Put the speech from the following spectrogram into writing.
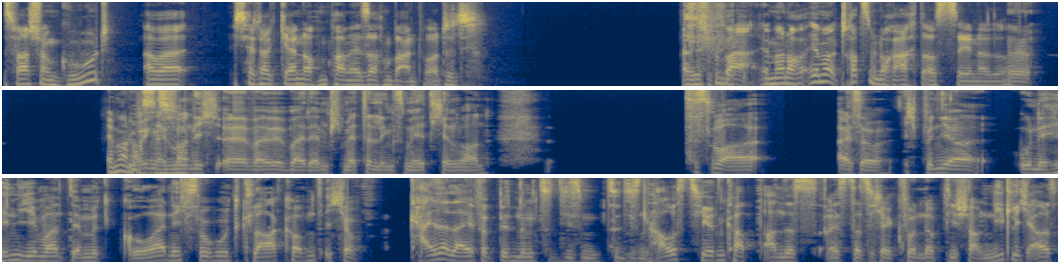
Es war schon gut, aber ich hätte halt gerne noch ein paar mehr Sachen beantwortet. Also ich bin immer noch, immer trotzdem noch 8 aus 10, also Ja. immer noch Übrigens sehr gut. fand ich, äh, weil wir bei dem Schmetterlingsmädchen waren, das war, also ich bin ja ohnehin jemand, der mit Gore nicht so gut klarkommt. Ich habe keinerlei Verbindung zu diesem, zu diesen Haustieren gehabt, anders als dass ich halt gefunden habe, die schauen niedlich aus.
